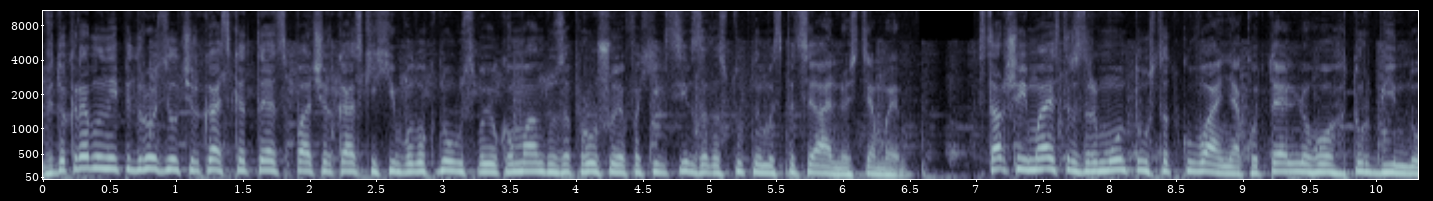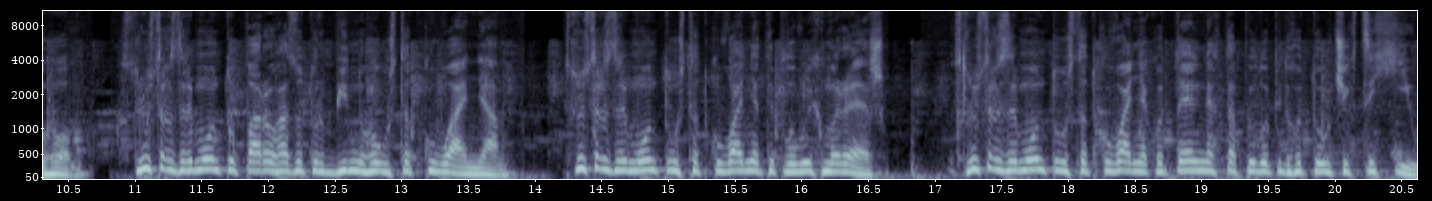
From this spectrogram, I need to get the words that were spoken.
Відокремлений підрозділ Черкаська ТЕЦ ПА Черкаський хімволокно у свою команду запрошує фахівців за наступними спеціальностями: старший майстер з ремонту устаткування котельного турбінного, слюсар з ремонту парогазотурбінного устаткування, слюсар з ремонту устаткування теплових мереж, слюсар з ремонту устаткування котельних та пилопідготовчих цехів,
